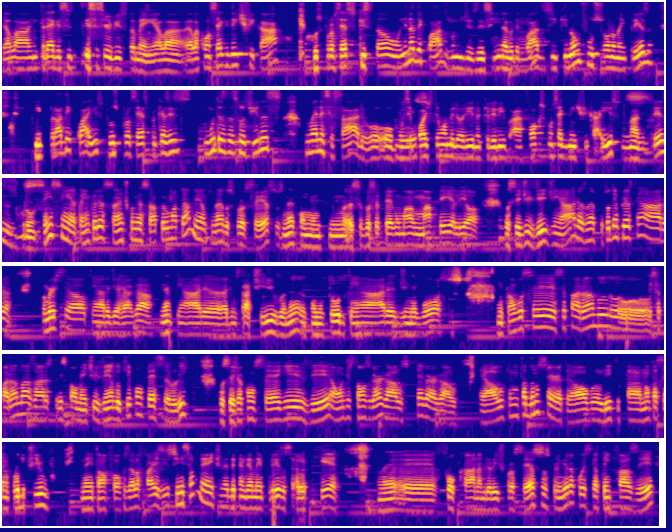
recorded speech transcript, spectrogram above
ela entrega esse, esse serviço também. Ela, ela consegue identificar os processos que estão inadequados, vamos dizer assim, inadequados uhum. e que não funcionam na empresa e para adequar isso para os processos, porque às vezes muitas das rotinas não é necessário, ou, ou você pode ter uma melhoria naquele ali. A Fox consegue identificar isso nas empresas, Bruno? Sim, sim, é até interessante começar pelo mapeamento né, dos processos, né? Como se você pega uma mapeia ali, ó, você divide em áreas, né? Porque toda empresa tem a área comercial, tem a área de RH, né? Tem a área administrativa, né? Como um todo, tem a área de negócios. Então você separando, separando as áreas principalmente vendo o que acontece ali, você já consegue ver aonde estão os gargalos. O que é gargalo? É algo que não está dando certo, é algo ali que tá, não está sendo produtivo. Né? Então a Focus ela faz isso inicialmente, né? dependendo da empresa, se ela quer né, é, focar na melhoria de processos, a primeira coisa que ela tem que fazer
